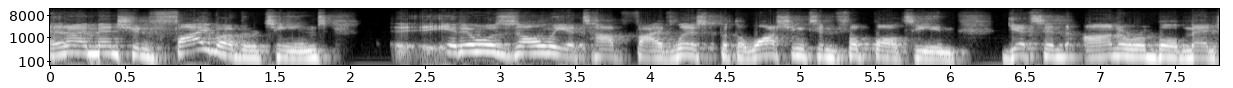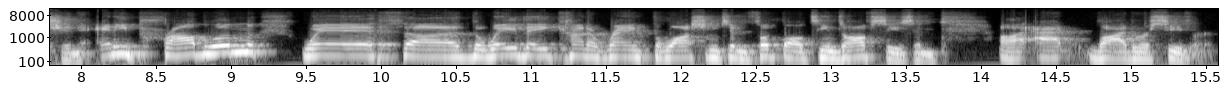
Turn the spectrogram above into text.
and I mentioned five other teams. It, it, was only a top five list, but the Washington football team gets an honorable mention. Any problem with uh, the way they kind of rank the Washington football team's offseason uh, at wide receiver?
